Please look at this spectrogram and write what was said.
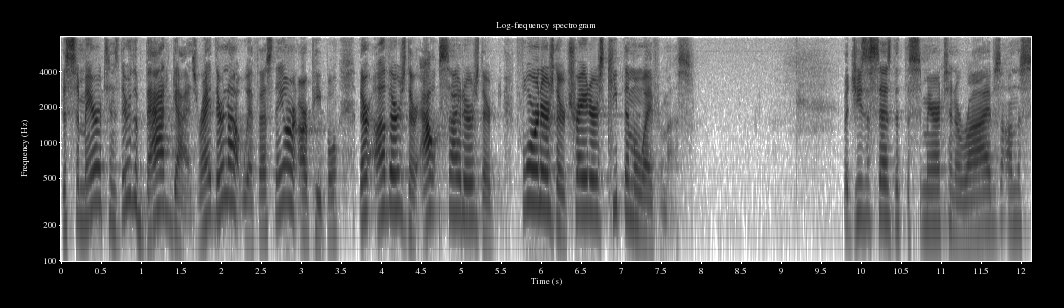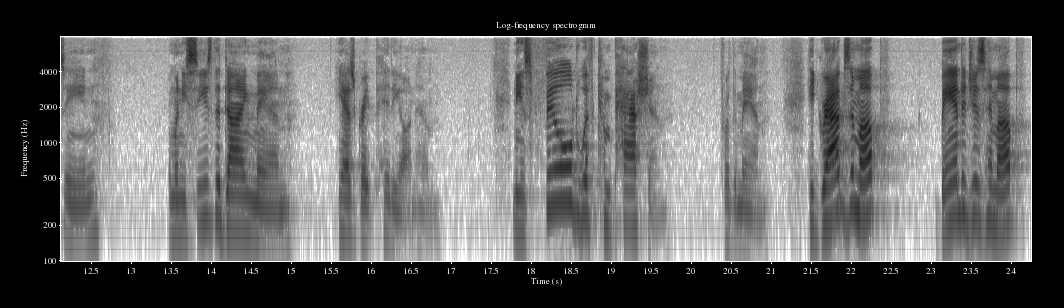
The Samaritans, they're the bad guys, right? They're not with us. They aren't our people. They're others. They're outsiders. They're foreigners. They're traitors. Keep them away from us. But Jesus says that the Samaritan arrives on the scene, and when he sees the dying man, he has great pity on him. And he is filled with compassion for the man. He grabs him up, bandages him up,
